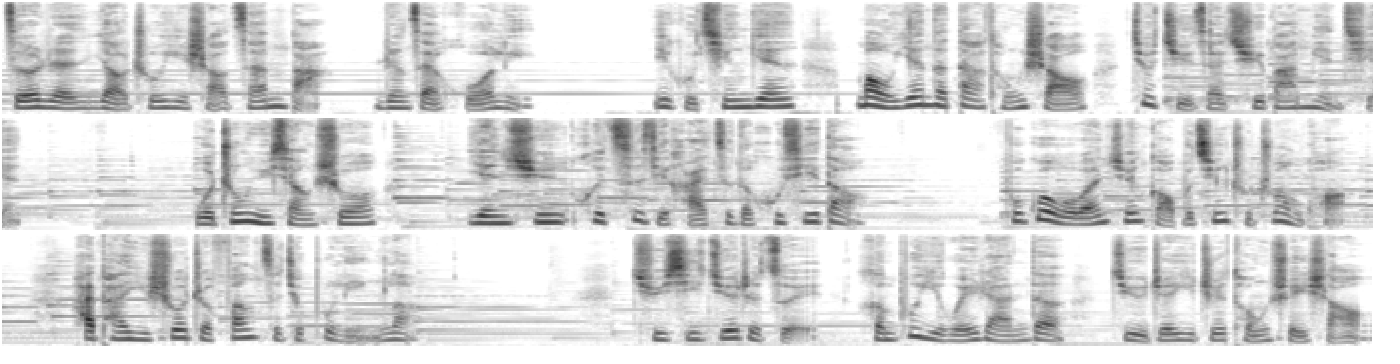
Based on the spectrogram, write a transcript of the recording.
泽仁舀出一勺糌粑，扔在火里，一股青烟冒烟的大铜勺就举在屈巴面前。我终于想说，烟熏会刺激孩子的呼吸道，不过我完全搞不清楚状况，害怕一说这方子就不灵了。屈西撅着嘴，很不以为然地举着一只铜水勺，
